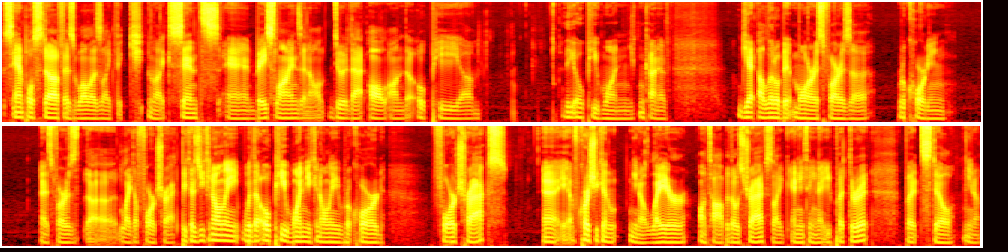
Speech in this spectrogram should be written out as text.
sample stuff as well as like the like synths and bass lines and I'll do that all on the OP um, the OP1 you can kind of get a little bit more as far as a recording as far as uh, like a four track because you can only with the op1 you can only record four tracks uh, of course you can you know layer on top of those tracks like anything that you put through it but still you know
